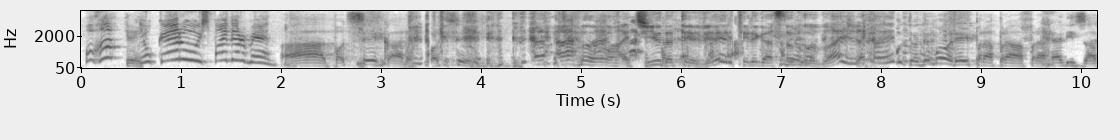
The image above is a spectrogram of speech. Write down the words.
Porra, Quem? eu quero o Spider-Man. Ah, pode ser, cara, pode ser. o ratinho da TV, ele tem ligação com dublagem? Já tá Puta, eu demorei pra, pra, pra realizar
